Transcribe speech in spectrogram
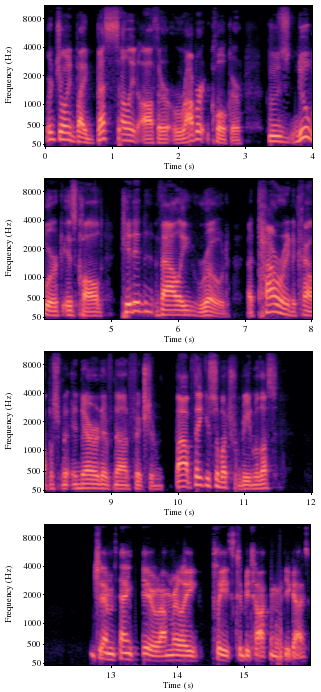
we're joined by best selling author Robert Kolker whose new work is called Hidden Valley Road, a towering accomplishment in narrative nonfiction. Bob, thank you so much for being with us. Jim, thank you. I'm really pleased to be talking with you guys.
